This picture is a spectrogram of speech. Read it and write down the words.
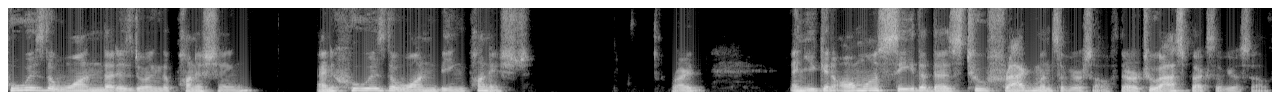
Who is the one that is doing the punishing, and who is the one being punished? Right? And you can almost see that there's two fragments of yourself. There are two aspects of yourself.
